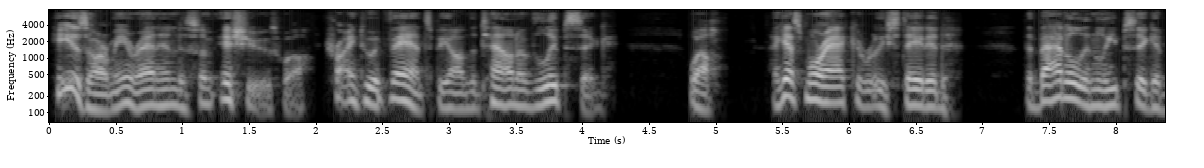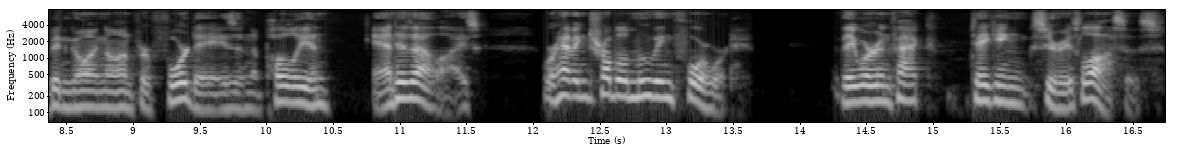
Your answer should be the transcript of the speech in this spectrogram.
his army ran into some issues while trying to advance beyond the town of Leipzig. Well, I guess more accurately stated, the battle in Leipzig had been going on for four days, and Napoleon and his allies were having trouble moving forward. They were, in fact, taking serious losses,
